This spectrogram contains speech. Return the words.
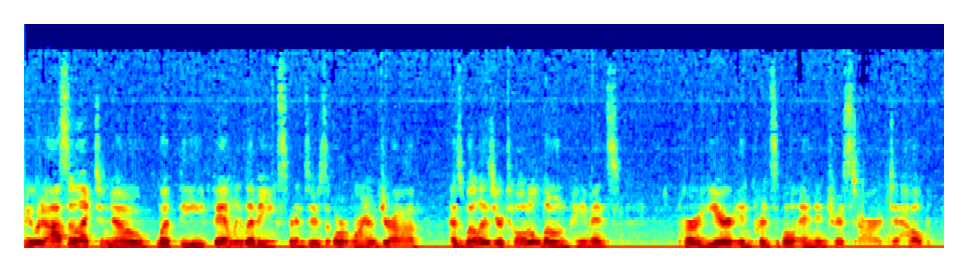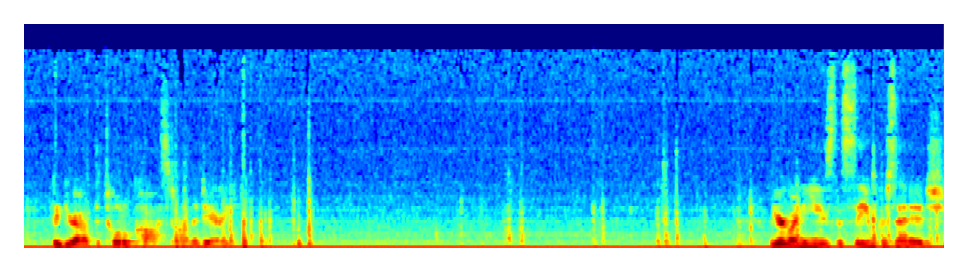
We would also like to know what the family living expenses or ORNR as well as your total loan payments per year in principal and interest are to help figure out the total cost on the dairy. We are going to use the same percentage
